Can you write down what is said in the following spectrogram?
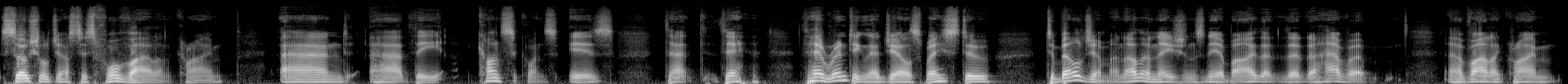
social justice for violent crime, and uh, the consequence is that they're, they're renting their jail space to to Belgium and other nations nearby that, that have a, a violent crime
